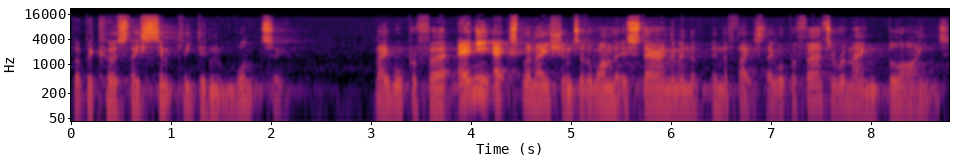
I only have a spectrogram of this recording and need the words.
but because they simply didn't want to. They will prefer any explanation to the one that is staring them in the, in the face. They will prefer to remain blind.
